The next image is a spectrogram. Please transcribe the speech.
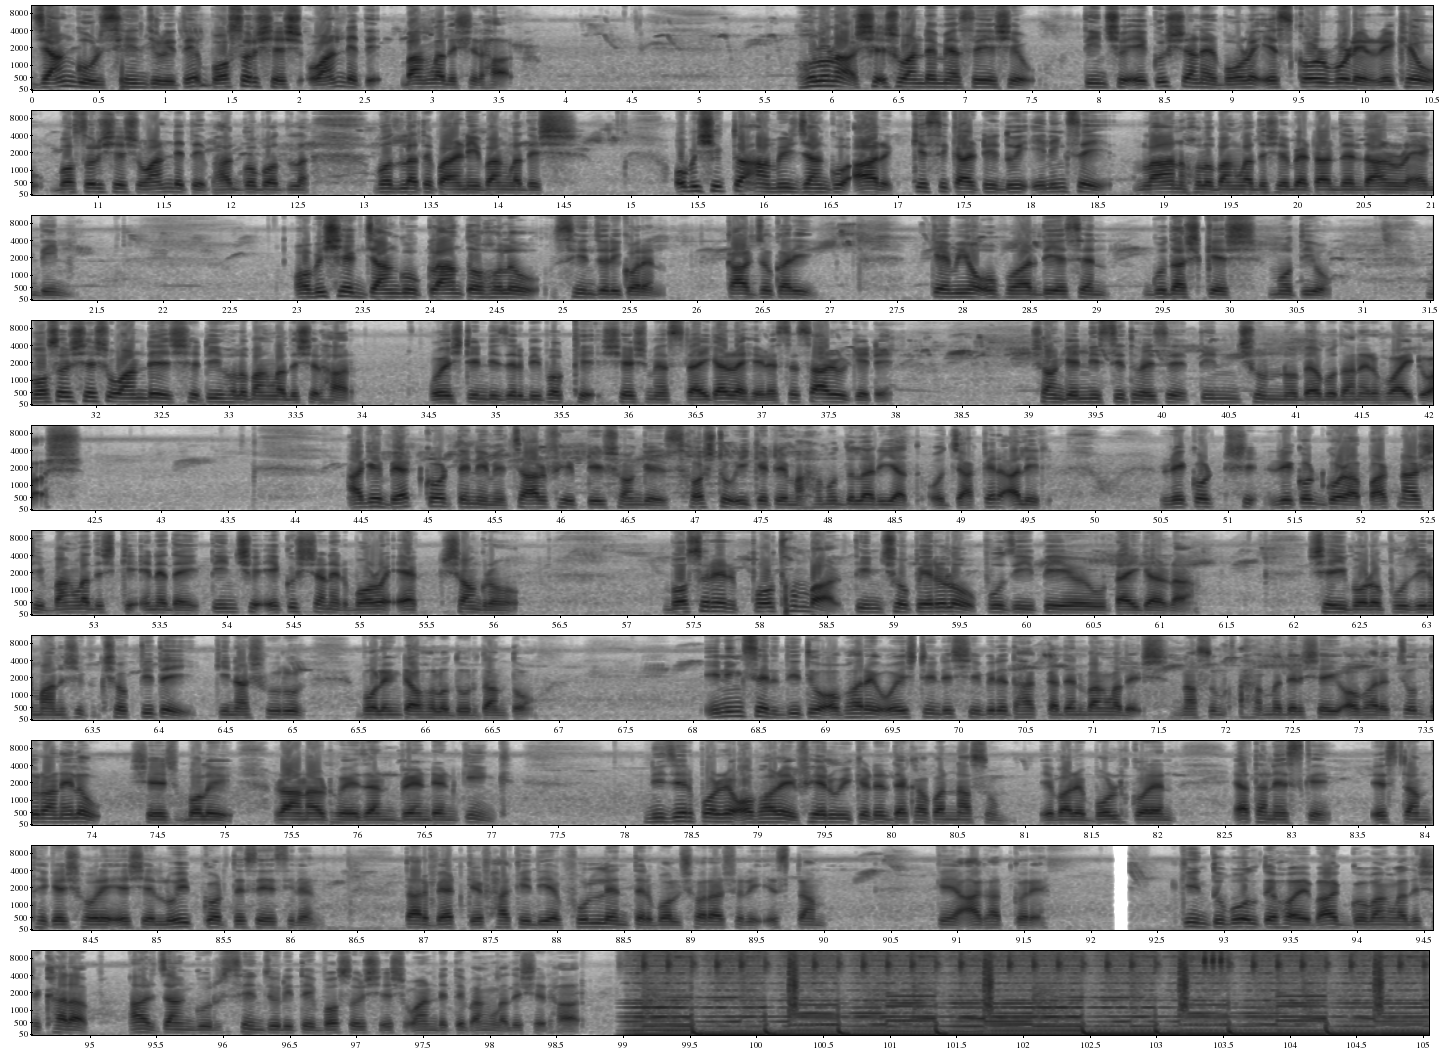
জাঙ্গুর সেঞ্চুরিতে বছর শেষ ওয়ানডেতে বাংলাদেশের হার। হলো না শেষ ওয়ানডে ম্যাচে এসেও তিনশো একুশ রানের বড় স্কোরবোর্ডে রেখেও বছর শেষ ওয়ানডেতে ভাগ্য বদলা বদলাতে পারেনি বাংলাদেশ। অভিষিক্ত আমির জাঙ্গু আর কেসি কার্টির দুই ইনিংসেই ম্লান হলো বাংলাদেশের ব্যাটারদের দারুণ একদিন। অভিষেক জাঙ্গু ক্লান্ত হলেও সেঞ্চুরি করেন। কার্যকারী কেমিও উপহার দিয়েছেন গুদাসকেশ মতিও। বছর শেষ ওয়ানডে সেটি হলো বাংলাদেশের হার। ওয়েস্ট ইন্ডিজের বিপক্ষে শেষ ম্যাচ টাইগাররা হেরেছে চার উইকেটে। সঙ্গে নিশ্চিত হয়েছে তিন শূন্য ব্যবধানের হোয়াইট ওয়াশ। আগে ব্যাট করতে নেমে চার ফিফটির সঙ্গে ষষ্ঠ উইকেটে মাহমুদুল্লাহ রিয়াদ ও জাকের আলীর রেকর্ড রেকর্ড গড়া পার্টনারশিপ বাংলাদেশকে এনে দেয় তিনশো একুশ রানের বড় এক সংগ্রহ। বছরের প্রথমবার তিনশো পেরোলো পুঁজি পেয়েও টাইগাররা। সেই বড় পুঁজির মানসিক শক্তিতেই কিনা শুরুর বোলিংটা হলো দুর্দান্ত। ইনিংসের দ্বিতীয় ওভারে ওয়েস্ট ইন্ডিজ শিবিরে ধাক্কা দেন বাংলাদেশ। নাসুম আহমেদের সেই ওভারে চোদ্দ রান এলেও শেষ বলে রান আউট হয়ে যান ব্র্যান্ডন কিং। নিজের পরের ওভারে ফের উইকেটের দেখা পান নাসুম। এবারে বোল্ড করেন অ্যাথানেসকে। স্টাম্প থেকে সরে এসে লুইপ করতে চেয়েছিলেন। তার ব্যাটকে ফাঁকি দিয়ে ফুল লেন্থের বল সরাসরি স্টাম্পকে আঘাত করে। কিন্তু বলতে হয়, ভাগ্য বাংলাদেশে খারাপ। আর জাঙ্গুর সেঞ্চুরিতে বছর শেষ ওয়ানডেতে বাংলাদেশের হার।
